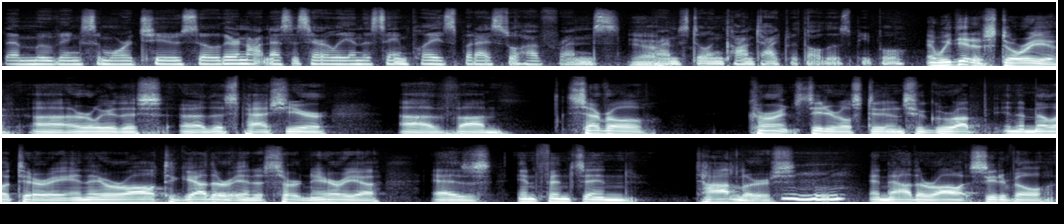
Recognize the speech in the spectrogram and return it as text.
them moving some more too. So they're not necessarily in the same place, but I still have friends. Yeah. where I'm still in contact with all those people. And we did a story uh, earlier this uh, this past year of um, several current Cedarville students who grew up in the military, and they were all together in a certain area as infants and toddlers, and now they're all at Cedarville,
